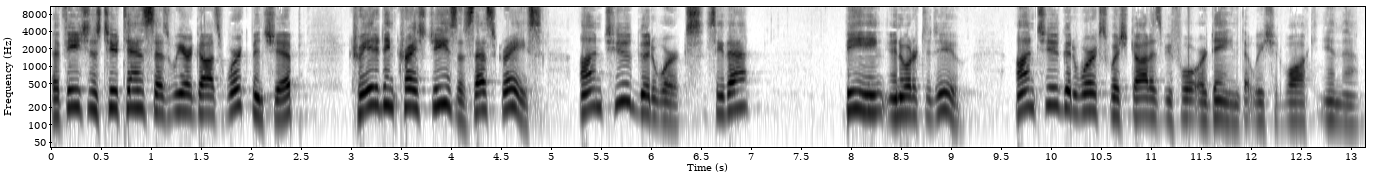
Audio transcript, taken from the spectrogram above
Ephesians 2:10 says we are God's workmanship, created in Christ Jesus. That's grace. Unto good works. See that? Being in order to do. Unto good works which God has before ordained that we should walk in them.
